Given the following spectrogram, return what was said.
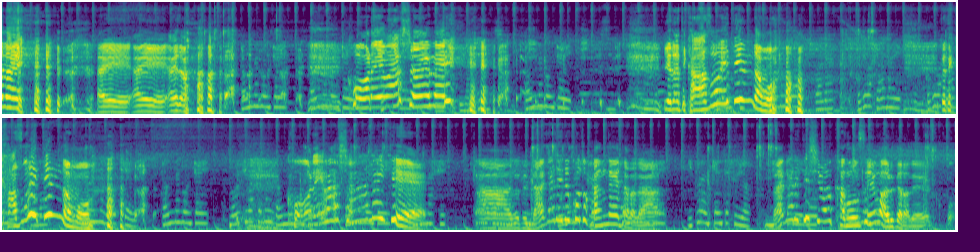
あない。はい、はい、はい、どう。もこれはしゃあないいいや、だって数えてんだもん。だって数えてんだもん。これはしゃあないって。あー、だって流れること考えたらな、流れてしまう可能性もあるからね。こ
